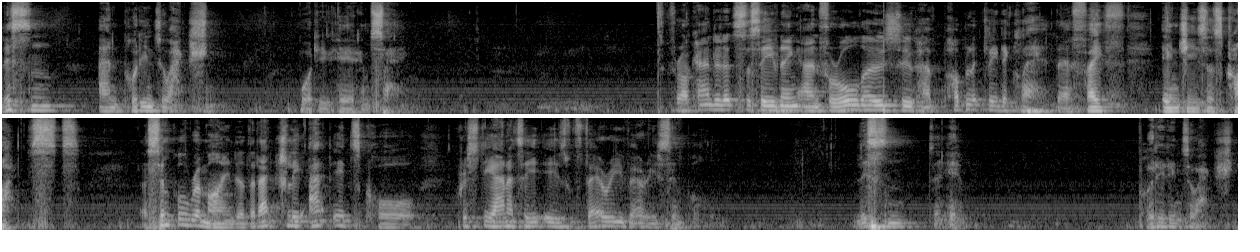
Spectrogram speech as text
Listen and put into action what you hear him saying. For our candidates this evening and for all those who have publicly declared their faith in Jesus Christ, a simple reminder that actually at its core, Christianity is very, very simple. Listen to him. Put it into action.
